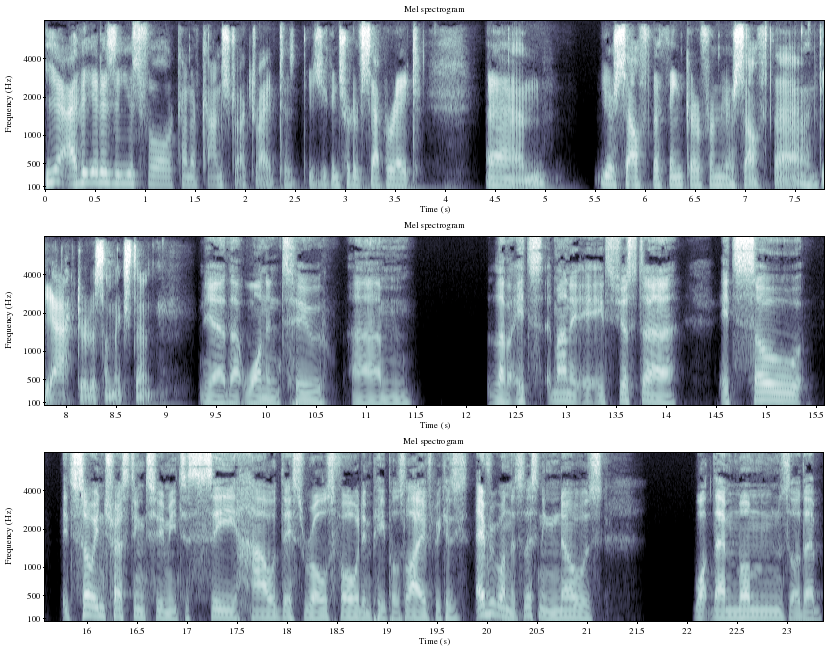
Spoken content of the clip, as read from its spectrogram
Yeah, I think it is a useful kind of construct, right? To, you can sort of separate um, yourself the thinker from yourself the the actor to some extent. Yeah, that one and two um, level. It's man, it, it's just uh, it's so it's so interesting to me to see how this rolls forward in people's lives because everyone that's listening knows what their mums or their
